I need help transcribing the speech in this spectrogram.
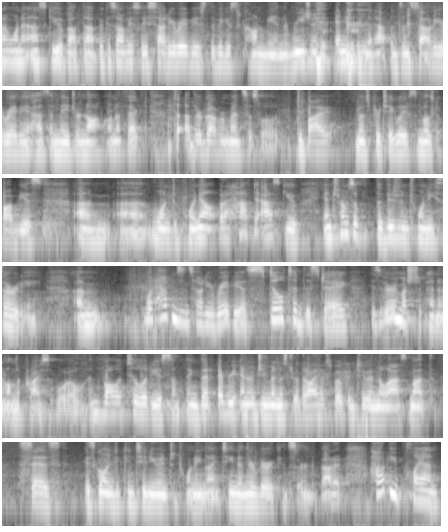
I want to ask you about that because obviously Saudi Arabia is the biggest economy in the region. Anything that happens in Saudi Arabia has a major knock-on effect to other governments as well. Dubai, most particularly, is the most obvious um, uh, one to point out. But I have to ask you, in terms of the Vision 2030, um, what happens in Saudi Arabia still to this day is very much dependent on the price of oil. And volatility is something that every energy minister that I have spoken to in the last month says is going to continue into 2019, and they're very concerned about it. How do you plan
